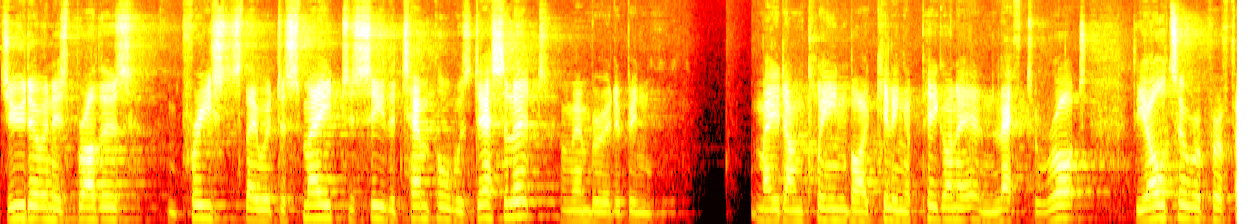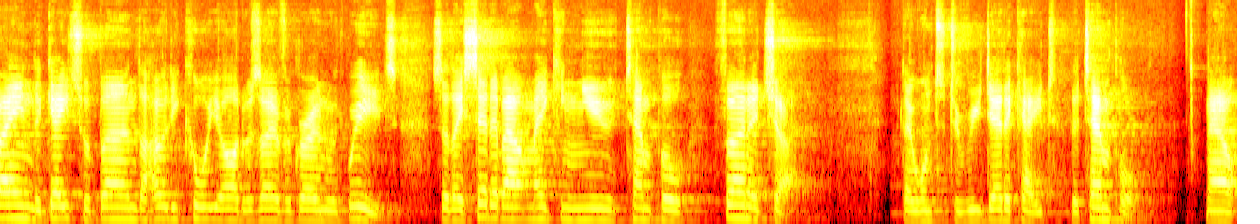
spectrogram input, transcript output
Judah and his brothers and priests, they were dismayed to see the temple was desolate. Remember, it had been made unclean by killing a pig on it and left to rot. The altar were profaned, the gates were burned, the holy courtyard was overgrown with weeds. So they set about making new temple furniture. They wanted to rededicate the temple. Now,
